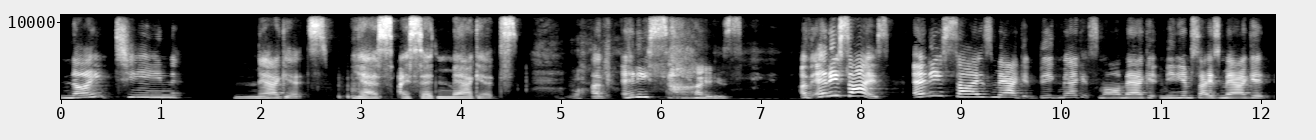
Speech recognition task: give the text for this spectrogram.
19 maggots. Yes, I said maggots. Of any size. Of any size. Any size maggot. Big maggot, small maggot, medium sized maggot,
